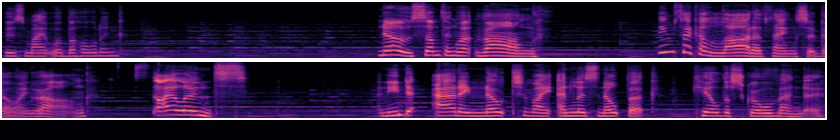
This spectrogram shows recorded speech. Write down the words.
whose might we're beholding? No, something went wrong. Seems like a lot of things are going wrong. Silence! I need to add a note to my endless notebook. Kill the scroll vendor.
